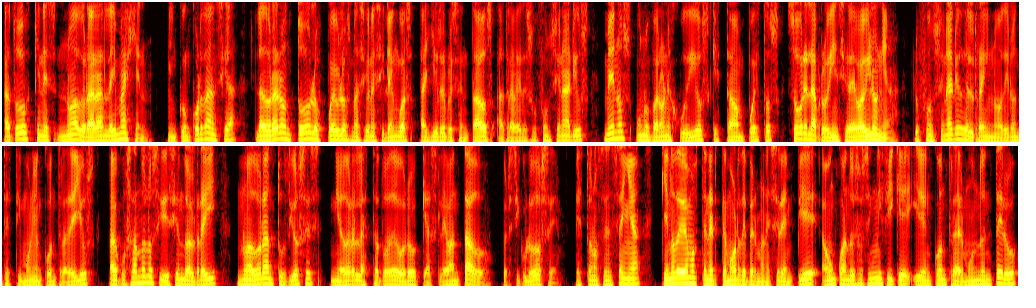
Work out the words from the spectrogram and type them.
a todos quienes no adoraran la imagen. En concordancia, la adoraron todos los pueblos, naciones y lenguas allí representados a través de sus funcionarios, menos unos varones judíos que estaban puestos sobre la provincia de Babilonia. Los funcionarios del reino dieron testimonio en contra de ellos, acusándolos y diciendo al rey, no adoran tus dioses ni adoran la estatua de oro que has levantado. Versículo 12. Esto nos enseña que no debemos tener temor de permanecer en pie, aun cuando eso signifique ir en contra del mundo entero,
